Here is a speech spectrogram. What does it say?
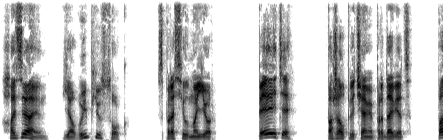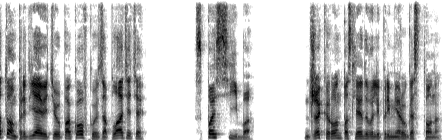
«Хозяин, я выпью сок?» – спросил майор. «Пейте!» – пожал плечами продавец. «Потом предъявите упаковку и заплатите». «Спасибо». Джек и Рон последовали примеру Гастона.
